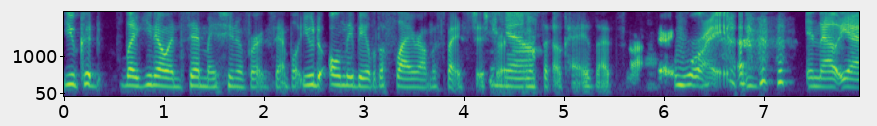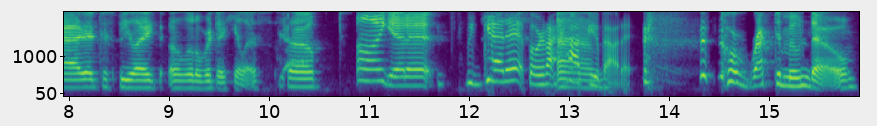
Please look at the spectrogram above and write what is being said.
you could like, you know, in San Myshuno, for example, you'd only be able to fly around the spice district. Yeah. So it's like, okay, that's not very right, and that yeah, it'd just be like a little ridiculous. So I get it. we get it, but we're not happy Um, about it. correct Correctamundo.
